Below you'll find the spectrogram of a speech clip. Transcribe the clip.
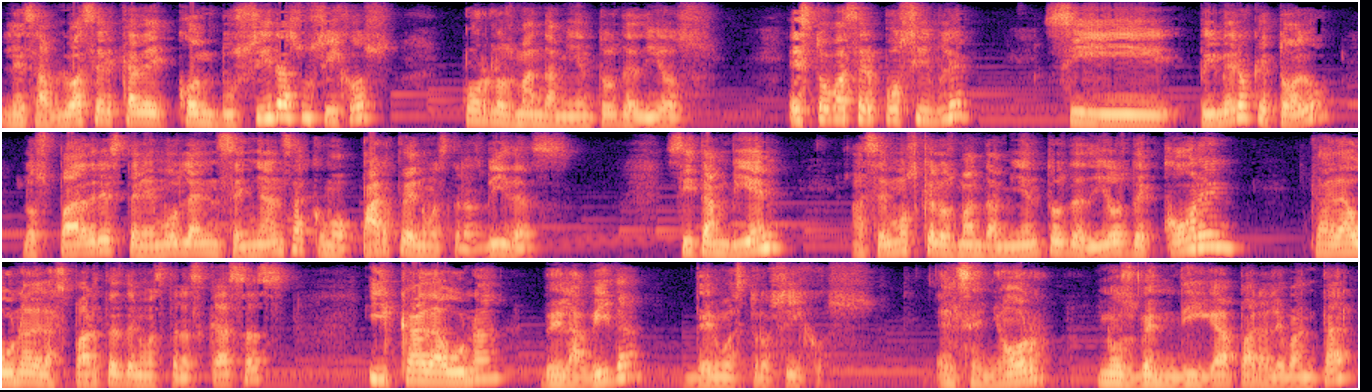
Les habló acerca de conducir a sus hijos por los mandamientos de Dios. Esto va a ser posible si, primero que todo, los padres tenemos la enseñanza como parte de nuestras vidas. Si también hacemos que los mandamientos de Dios decoren cada una de las partes de nuestras casas y cada una de la vida de nuestros hijos. El Señor nos bendiga para levantar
